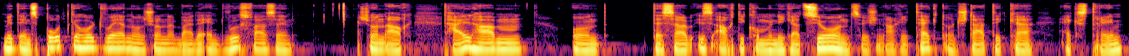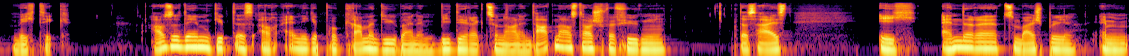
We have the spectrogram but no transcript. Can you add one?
mit ins Boot geholt werden und schon bei der Entwurfsphase schon auch teilhaben und deshalb ist auch die Kommunikation zwischen Architekt und Statiker extrem wichtig. Außerdem gibt es auch einige Programme, die über einen bidirektionalen Datenaustausch verfügen. Das heißt, ich ändere zum Beispiel in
